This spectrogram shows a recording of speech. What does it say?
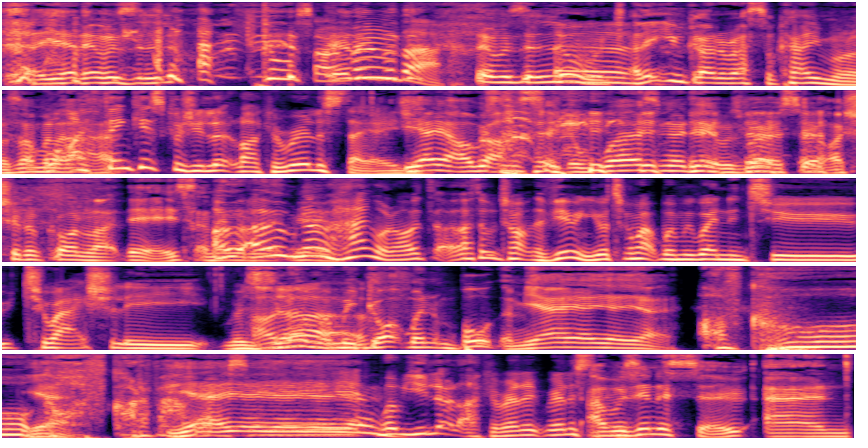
so yeah, there was a launch. of course, I Yeah, there remember was- that. There was a launch. Uh, I think you were going to Russell Kmart or something Well, like I that. think it's because you look like a real estate agent. Yeah, yeah, I was in a suit. The worst thing I did was wear a suit. I should have gone like this. And Oh, oh no! Hang on. I, th- I thought we were talking about the viewing. You were talking about when we went into to actually reserve. Oh no, when we got went and bought them. Yeah, yeah, yeah, yeah. Of course. Yeah. God, I forgot about Yeah, this. yeah, yeah, yeah, yeah. Well, you look like a real, real estate. I was in a suit and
